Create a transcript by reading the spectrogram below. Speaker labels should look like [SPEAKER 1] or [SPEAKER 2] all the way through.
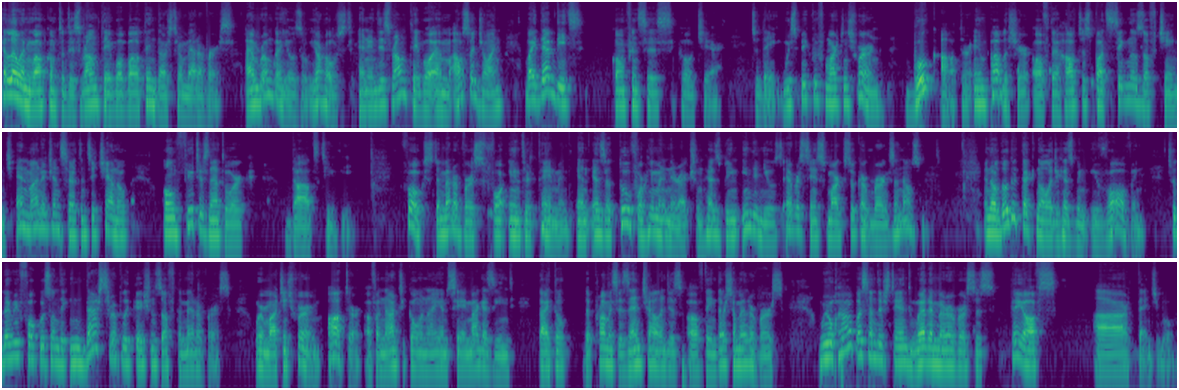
[SPEAKER 1] Hello and welcome to this roundtable about the industrial metaverse. I'm Rom Gayoso, your host, and in this roundtable, I'm also joined by Deb Dietz, conference's co-chair. Today, we speak with Martin Schwirn, book author and publisher of the How to Spot Signals of Change and Manage Uncertainty channel on FuturesNetwork.tv. Folks, the metaverse for entertainment and as a tool for human interaction has been in the news ever since Mark Zuckerberg's announcement. And although the technology has been evolving, today we focus on the industrial applications of the metaverse, where Martin Schwirn, author of an article on IMCA magazine titled The Promises and Challenges of the Industrial Metaverse, will help us understand whether metaverse's payoffs are tangible.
